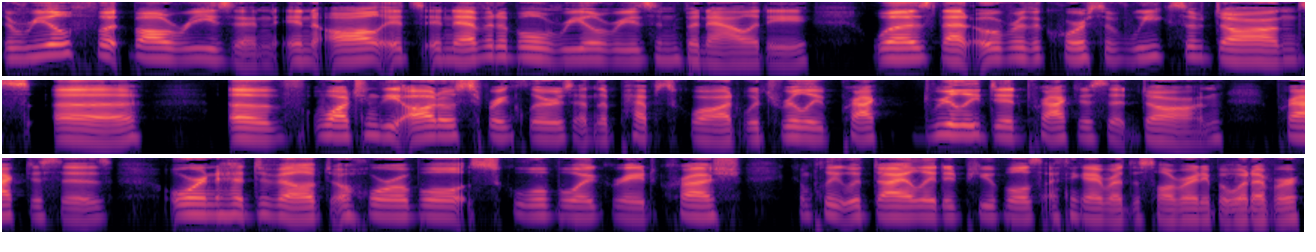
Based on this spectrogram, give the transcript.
The real football reason, in all its inevitable real reason banality, was that over the course of weeks of dawns, uh, of watching the auto sprinklers and the pep squad, which really prac- really did practice at dawn practices, Oren had developed a horrible schoolboy grade crush, complete with dilated pupils. I think I read this already, but whatever.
